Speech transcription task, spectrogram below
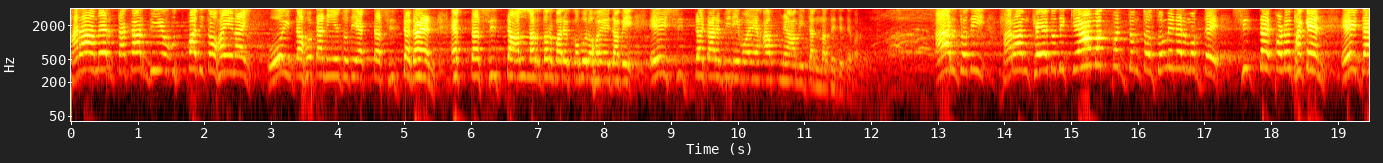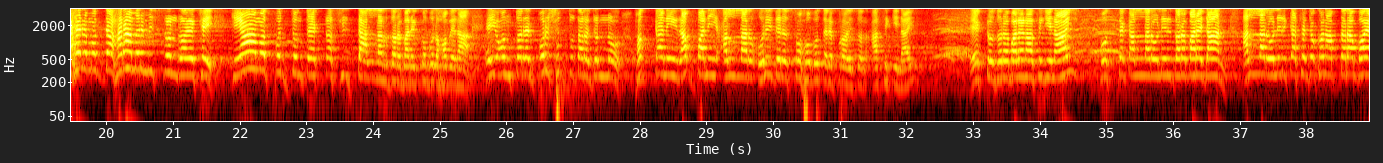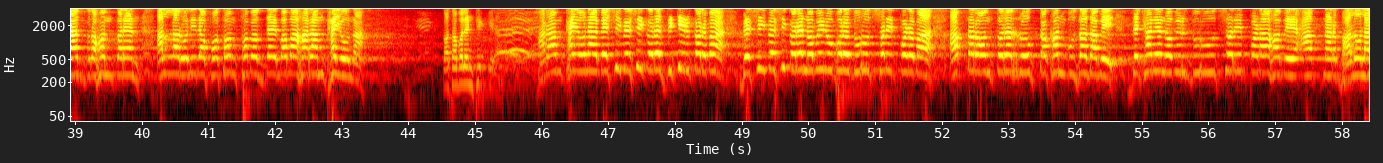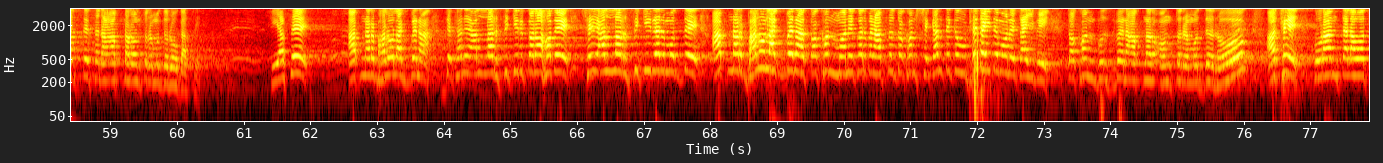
হারামের টাকার দিয়ে উৎপাদিত হয় নাই। ওই দাহটা নিয়ে যদি একটা সিজদা দেন, একটা সিজদা আল্লাহর দরবারে কবুল হয়ে যাবে। এই সিজদাটার বিনিময়ে আপনি আমি জান্নাতে যেতে পারব। আর যদি হারাম খেয়ে যদি কেয়ামত পর্যন্ত জমিনের মধ্যে সিজদায় পড়ে থাকেন, এই দেহের মধ্যে হারামের মিশ্রণ রয়েছে, কেয়ামত পর্যন্ত একটা সিজদা আল্লাহর দরবারে কবুল হবে না। এই অন্তরের পরিশুদ্ধতার জন্য হক্কানি, রাব্বানি, আল্লাহর অলিদের সহবতের প্রয়োজন আছে কি নাই? একটু জোরে বলেন, আছে কি নাই? প্রত্যেক আল্লাহর অলির দরবারে যান। আল্লাহর অলির কাছে যখন আপনারা বয়াত গ্রহণ করেন, আল্লাহর অলিরা প্রথম সবক দেয়, বাবা, হারাম খাইও না। কথা বলেন ঠিক কিনা? হারাম খাইও না, বেশি বেশি করে জিকির করবা, বেশি বেশি করে নবীর উপরে দুরুদ শরীফ পড়বা। আপনার অন্তরের রোগ তখন বোঝা যাবে, যেখানে নবীর দুরুদ শরীফ পড়া হবে, আপনার ভালো লাগতেছে না, আপনার অন্তরের মধ্যে রোগ আছে। কি আছে? আপনার ভালো লাগবে না। যেখানে আল্লাহর জিকির করা হবে, সেই আল্লাহর জিকিরের মধ্যে আপনার ভালো লাগবে না। তখন মনে করবেন আপনি যখন সেখান থেকে উঠে যাইতে মনে চাইবে, তখন বুঝবেন আপনার অন্তরের মধ্যে রোগ আছে। কোরআন তেলাওয়াত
